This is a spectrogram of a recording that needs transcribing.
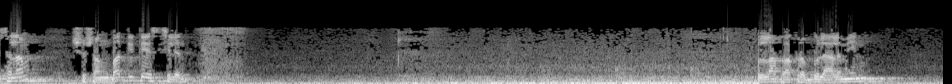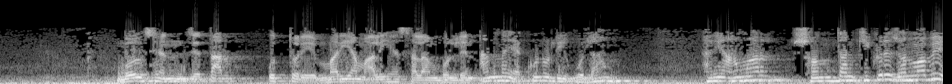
ইসলাম সুসংবাদ দিতে এসছিলেন। আল্লাহ ফাকরবুল আলমিন বলছেন যে, তার উত্তরে মারিয়াম আলী সালাম বললেন, আন্না একুনলি গোলাম? আরে, আমার সন্তান কি করে জন্মাবে?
